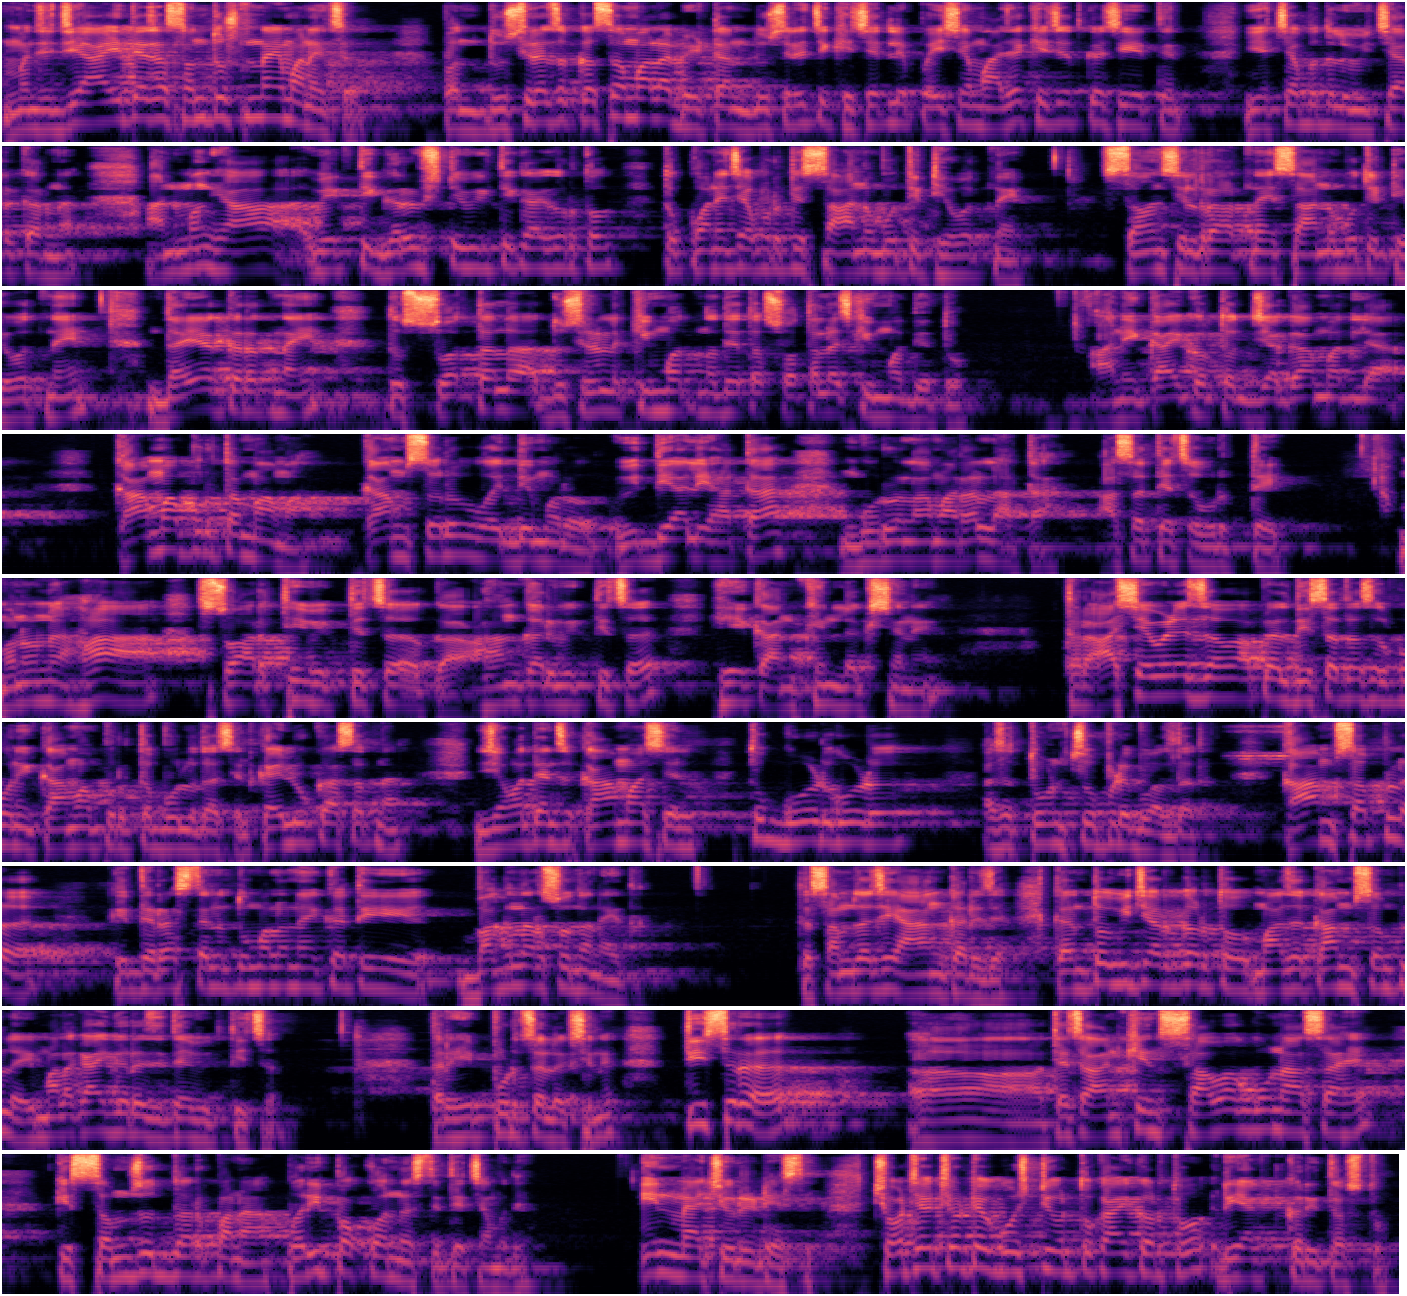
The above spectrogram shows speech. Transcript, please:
म्हणजे जे आहे त्याचा संतुष्ट नाही म्हणायचं. पण दुसऱ्याचं कसं मला भेटन? दुसऱ्याचे खिशातले पैसे माझ्या खिशात कसे येतील? याच्याबद्दल विचार करणं. आणि मग ह्या व्यक्ती गर्विष्ठ व्यक्ती काय करतो? तो कोणाच्या प्रती सहानुभूती ठेवत नाही. सहनशील राहत नाही सहानुभूती ठेवत नाही दया करत नाही तो स्वतःला दुसऱ्याला किंमत न देता स्वतःलाच किंमत देतो. आणि काय करतो? जगामधल्या कामापुरता मामा काम सर्व वैद्य मरो विद्या आली हाता गुरुला मारा लाता असं त्याचं वृत्त आहे. म्हणून हा स्वार्थी व्यक्तीचं अहंकार व्यक्तीचं हे एक आणखीन लक्षण आहे. तर अशा वेळेस जेव्हा आपल्याला दिसत असेल कोणी कामापुरतं बोलत असेल काही लोक असतात ना जेव्हा त्यांचं काम असेल तो गोड गोड असं तोंड चोपडे बोलतात. काम संपलं की ते रस्त्यानं तुम्हाला नाही का ते बघणार सुद्धा नाहीत. तर समजायचं हे अहंकारायचं आहे. कारण तो विचार करतो माझं काम संपलंय मला काय गरज आहे त्या व्यक्तीचं? तर हे पुढचं लक्षण आहे. तिसरं त्याचा आणखीन सहावा गुण असा आहे की समजूतदारपणा परिपक्व नसते त्याच्यामध्ये. इनमॅच्युरिटी असते. छोट्या छोट्या गोष्टीवर तो काय करतो? रिॲक्ट करीत असतो.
